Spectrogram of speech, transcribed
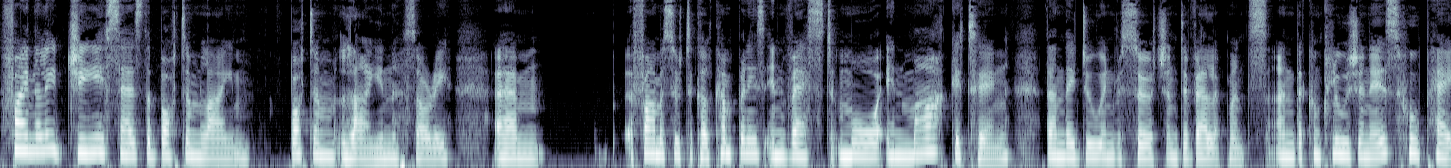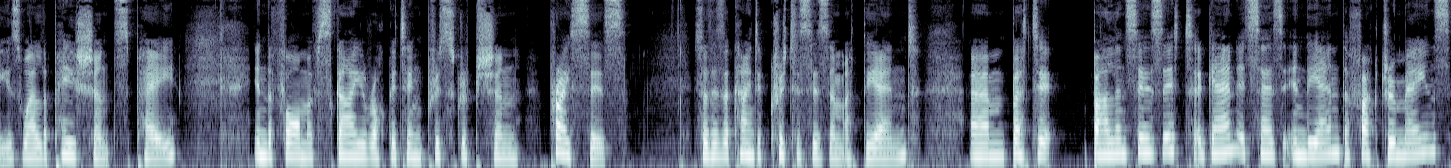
Finally, G says the bottom line. Bottom line, sorry. Um, pharmaceutical companies invest more in marketing than they do in research and developments. And the conclusion is who pays? Well, the patients pay in the form of skyrocketing prescription prices. So there's a kind of criticism at the end, um, but it balances it again. It says in the end, the fact remains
